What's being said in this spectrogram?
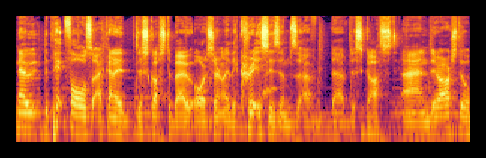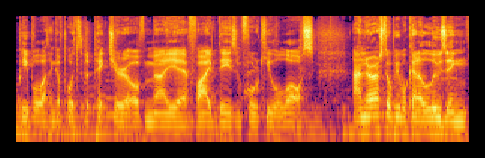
now, the pitfalls I kind of discussed about, or certainly the criticisms that I've, that I've, discussed, and there are still people, I think I posted a picture of my uh, five days and four kilo loss, and there are still people kind of losing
